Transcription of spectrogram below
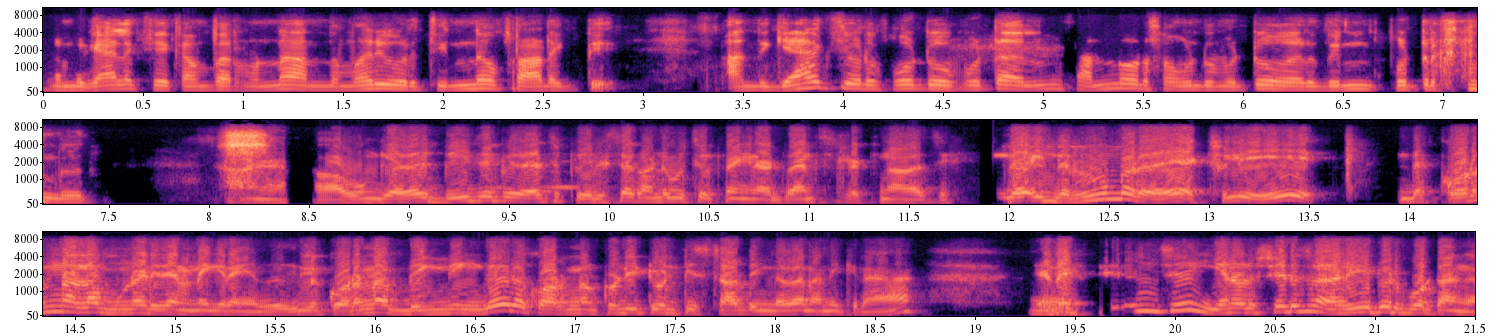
நம்ம கேலக்சியை கம்பேர் பண்ணா அந்த மாதிரி ஒரு சின்ன ப்ராடக்ட் அந்த கேலக்சியோட போட்டோவை போட்டு அதுல இருந்து சன்னோட சவுண்ட் மட்டும் வருதுன்னு போட்டிருக்காங்க. அவங்க ஏதாவது பிஜேபி ஏதாச்சும் பெருசா கண்டுபிடிச்சிருப்பாங்க அட்வான்ஸ் டெக்னாலஜி இந்த இந்த ரூமர் ஆக்சுவலி இந்த கொரோனா எல்லாம் முன்னாடி தான் நினைக்கிறேன். இது இல்ல கொரோனா பிகினிங்ல இல்ல கொரோனா டுவெண்ட்டி டுவெண்ட்டி ஸ்டார்டிங்ல தான் நினைக்கிறேன். எனக்கு தெரிஞ்சு என்னோட ஸ்டேட்டஸ்ல நிறைய பேர் போட்டாங்க.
